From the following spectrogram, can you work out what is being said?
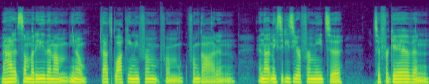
mad at somebody, then I'm, you know, that's blocking me from from from God, and and that makes it easier for me to to forgive and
